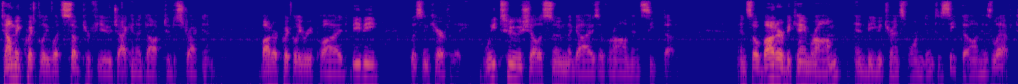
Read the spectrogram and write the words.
Tell me quickly what subterfuge I can adopt to distract him. Badar quickly replied, Bibi, listen carefully. We too shall assume the guise of Ram and Sita. And so Badar became Ram, and Bibi transformed into Sita on his left,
